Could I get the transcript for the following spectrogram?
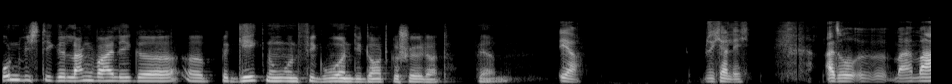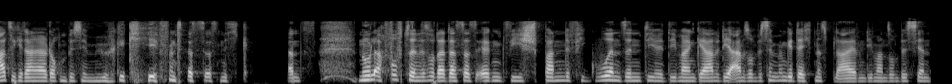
unwichtige, langweilige äh, Begegnungen und Figuren, die dort geschildert werden. Ja, sicherlich. Also äh, man, man hat sich dann ja doch ein bisschen Mühe gegeben, dass das nicht ganz 0815 ist oder dass das irgendwie spannende Figuren sind, die, die man gerne, die einem so ein bisschen im Gedächtnis bleiben, die man so ein bisschen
